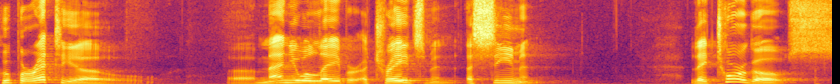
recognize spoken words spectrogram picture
Huperetio, uh, manual labor, a tradesman, a seaman. Liturgos,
